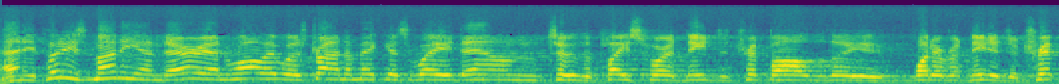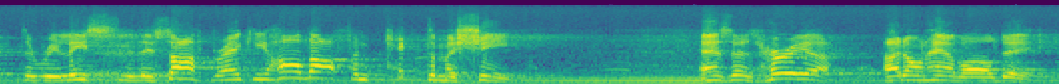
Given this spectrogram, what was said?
And he put his money in there, and while it was trying to make its way down to the place where it needed to trip all the whatever it needed to trip to release the soft drink, he hauled off and kicked the machine and says, Hurry up, I don't have all day.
